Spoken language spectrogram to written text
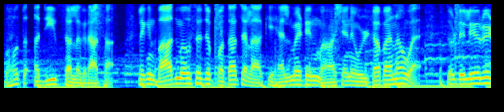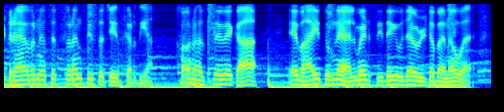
बहुत अजीब सा लग रहा था। लेकिन बाद में उसे जब पता चला कि हेलमेट इन महाशय ने उल्टा पहना हुआ है तो डिलीवरी ड्राइवर ने उसे तुरंत ही सचेत कर दिया और हँसते हुए कहा, ए भाई, तुमने हेलमेट सीधे की बजाय उल्टा पहना हुआ है।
